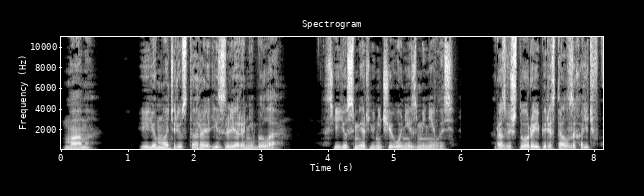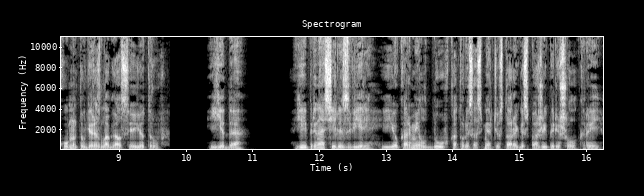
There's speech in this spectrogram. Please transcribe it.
Мама? Ее матерью старая из Лера не была. С ее смертью ничего не изменилось. Разве что Рэй перестал заходить в комнату, где разлагался ее труп. Еда? Ей приносили звери, ее кормил дух, который со смертью старой госпожи перешел к Рэй.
